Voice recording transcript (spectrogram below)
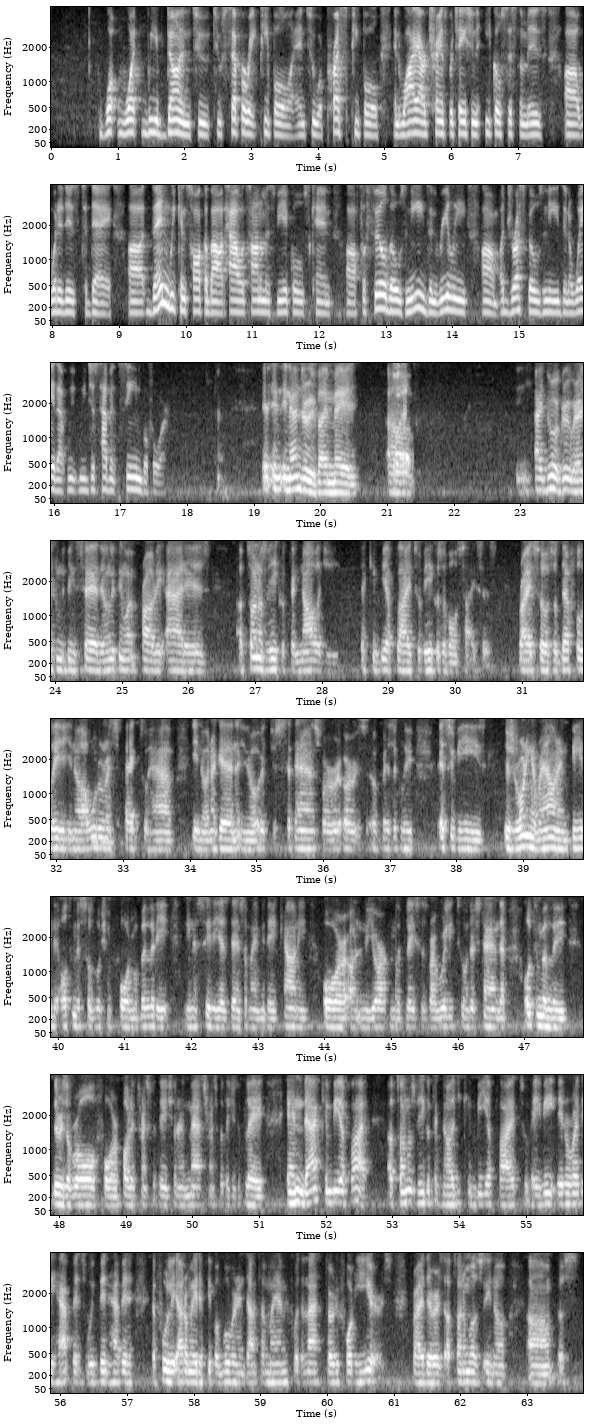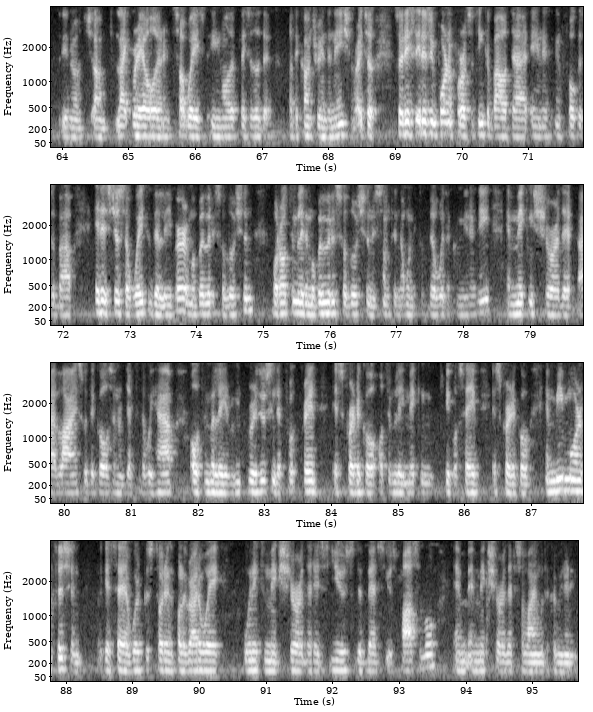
what what we've done to to separate people and to oppress people and why our transportation ecosystem is uh, what it is today. Uh, then we can talk about how autonomous vehicles can uh, fulfill those needs and really um, address those needs in a way that we, we just haven't seen before. And, and Andrew, if I may, uh, I do agree with everything that's been said. The only thing I would probably add is autonomous vehicle technology that can be applied to vehicles of all sizes right? So, so definitely, you know, I wouldn't mm-hmm. expect to have, you know, and again, you know, just sedans or, or, or basically SUVs is running around and be the ultimate solution for mobility in a city as dense as Miami-Dade County or uh, New York and other places where really to understand that ultimately there is a role for public transportation and mass transportation to play, and that can be applied autonomous vehicle technology can be applied to AV. It already happens. We've been having a fully automated people moving in downtown Miami for the last 30, 40 years, right? There is autonomous, you know, um, you know, um, light rail and subways in other places of the of the country and the nation, right? So, so it is it is important for us to think about that and, and focus about it is just a way to deliver a mobility solution, but ultimately the mobility solution is something that we need to build with the community and making sure that aligns with the goals and objectives that we have. Ultimately, re- reducing the footprint is critical. Ultimately, making people safe is critical, and be more efficient. Like I said, we're custodian of the public right away we need to make sure that it's used to the best use possible and, and make sure that it's aligned with the community.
